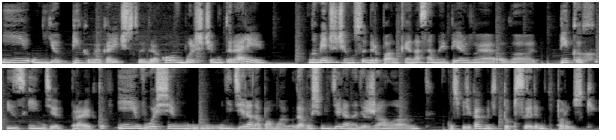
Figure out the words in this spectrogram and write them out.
и у нее пиковое количество игроков больше, чем у Террарии, но меньше, чем у. И она самая первая в пиках из инди проектов. И 8 недель она, по-моему, да, 8 недель она держала... Господи, как будет топ-селлинг по-русски?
